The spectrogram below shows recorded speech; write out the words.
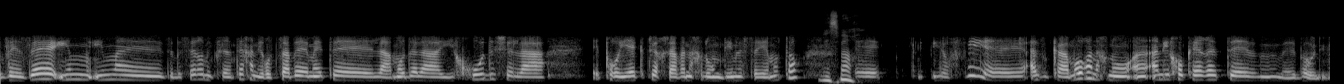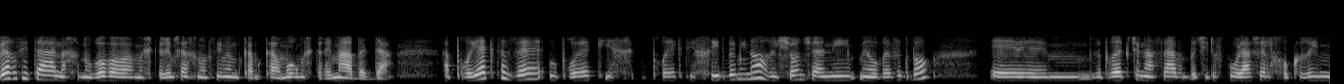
וזה, אם, אם אה, זה בסדר מבחינתך, אני רוצה באמת אה, לעמוד על הייחוד של הפרויקט שעכשיו אנחנו עומדים לסיים אותו. אה, יופי, אה, אז כאמור, אנחנו, אני חוקרת אה, באוניברסיטה, אנחנו, רוב המחקרים שאנחנו עושים הם כאמור מחקרי מעבדה. הפרויקט הזה הוא פרויקט, פרויקט יחיד במינו, הראשון שאני מעורבת בו. אה, זה פרויקט שנעשה בשיתוף פעולה של חוקרים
